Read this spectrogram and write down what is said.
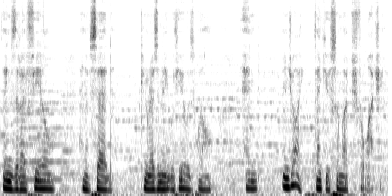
things that I feel and have said can resonate with you as well. And enjoy. Thank you so much for watching.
